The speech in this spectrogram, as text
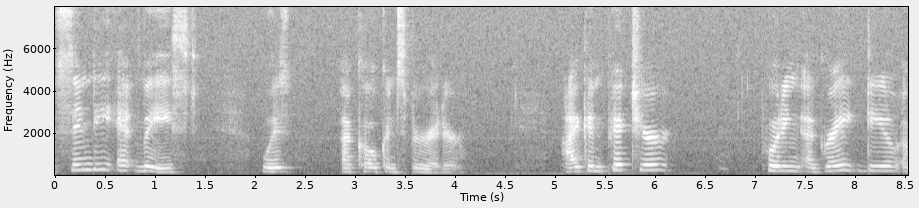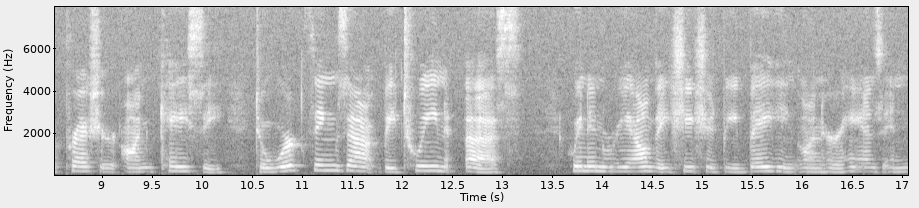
Cindy, at least, was a co conspirator. I can picture putting a great deal of pressure on Casey to work things out between us when in reality she should be begging on her hands and knees.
